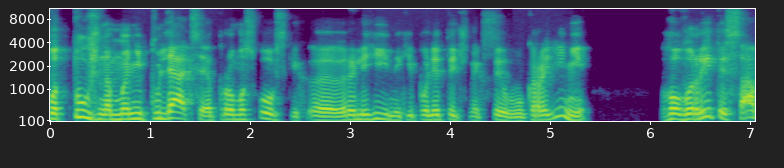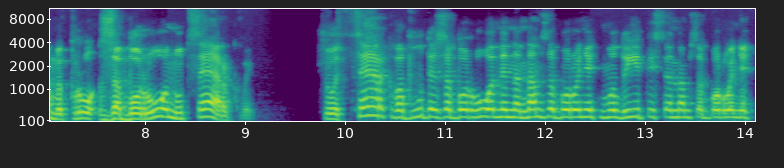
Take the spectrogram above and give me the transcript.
потужна маніпуляція промосковських е, релігійних і політичних сил в Україні говорити саме про заборону церкви. Що церква буде заборонена, нам заборонять молитися, нам заборонять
